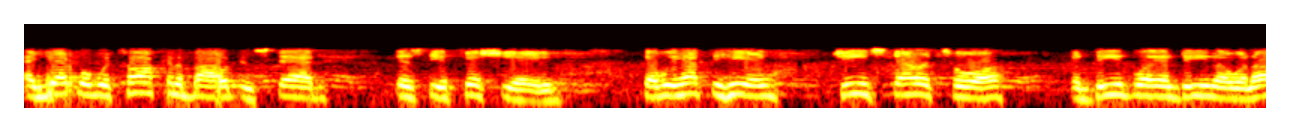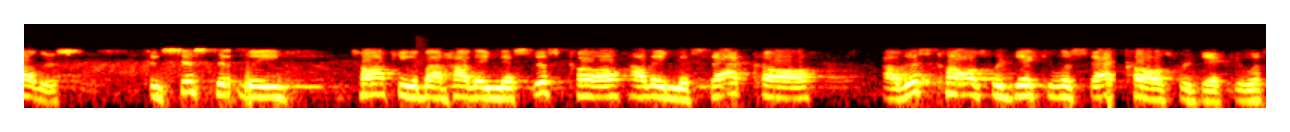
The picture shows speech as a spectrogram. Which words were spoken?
and yet what we're talking about instead is the officiating? That we have to hear Gene Steratore and Dean Blandino and others consistently talking about how they missed this call, how they missed that call, how this call's ridiculous, that call's ridiculous.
